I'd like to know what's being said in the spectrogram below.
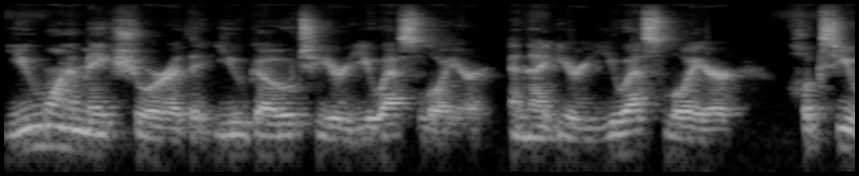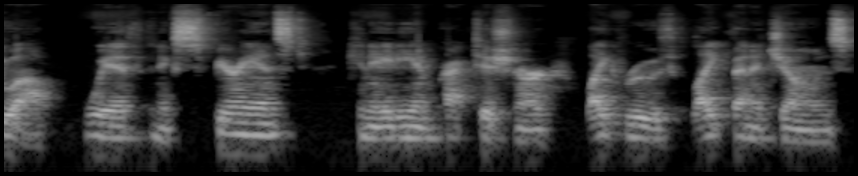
you want to make sure that you go to your US lawyer and that your US lawyer hooks you up with an experienced Canadian practitioner like Ruth, like Bennett Jones,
